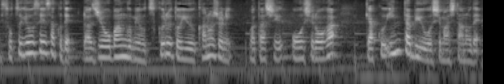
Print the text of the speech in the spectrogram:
卒業制作でラジオ番組を作るという彼女に私大城が逆インタビューをしましたので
